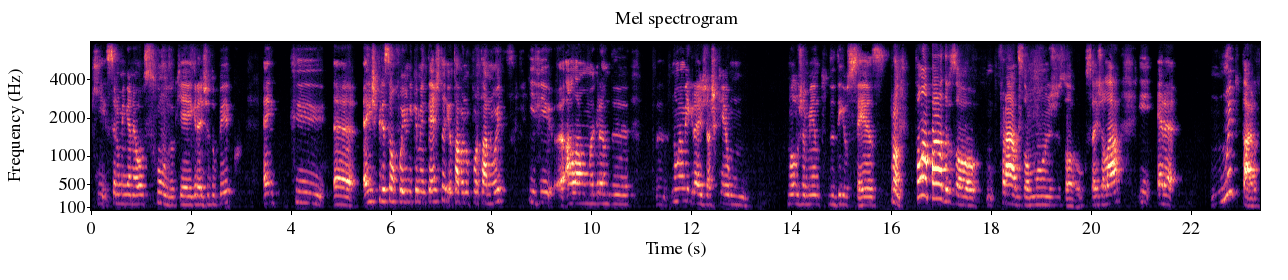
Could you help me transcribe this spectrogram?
que, se não me engano, é o segundo, que é a Igreja do Beco, em que uh, a inspiração foi unicamente esta. Eu estava no Porto à noite e vi, uh, há lá uma grande. Uh, não é uma igreja, acho que é um, um alojamento de diocese. Pronto, estão lá padres ou frades ou monges ou o que seja lá, e era muito tarde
